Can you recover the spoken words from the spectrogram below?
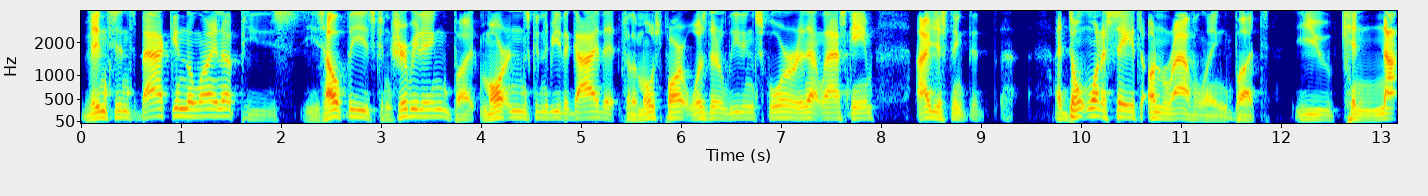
Vincent's back in the lineup. He's he's healthy. He's contributing, but Martin's going to be the guy that, for the most part, was their leading scorer in that last game. I just think that I don't want to say it's unraveling, but you cannot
